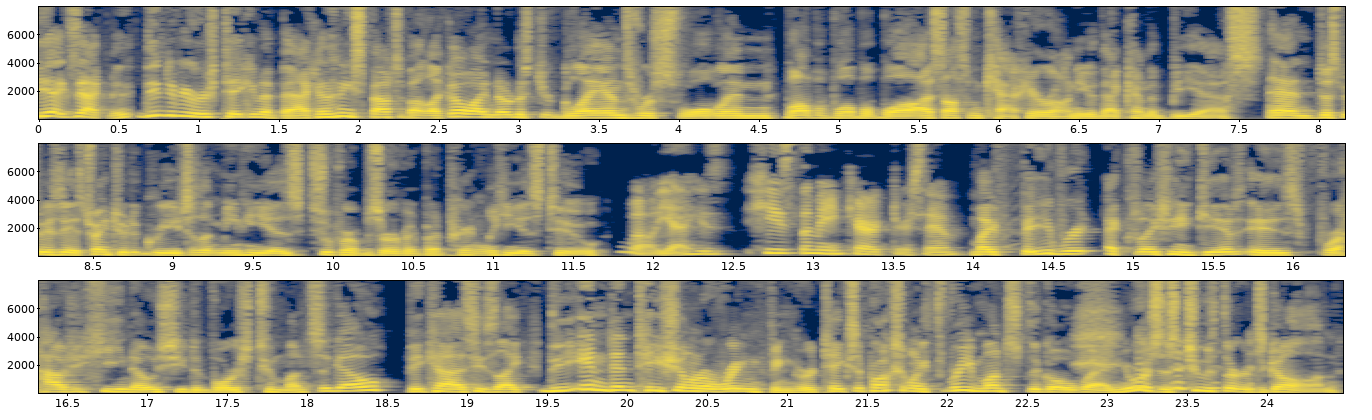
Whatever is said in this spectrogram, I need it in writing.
Yeah, exactly. The interviewer is taken aback, and then he spouts about like, "Oh, I noticed your glands were swollen." Blah blah blah blah blah. I saw some cat hair on you. That kind of BS. And just because he has 22 degrees doesn't mean he is super observant, but apparently he is too. Well, yeah, he's he's the main character, Sam. My favorite explanation he gives is for how he knows she divorced two months ago, because he's like, the indentation on a ring finger takes approximately three months to go away, and yours is two thirds gone.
